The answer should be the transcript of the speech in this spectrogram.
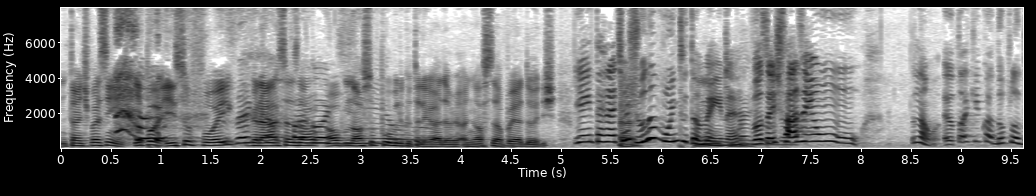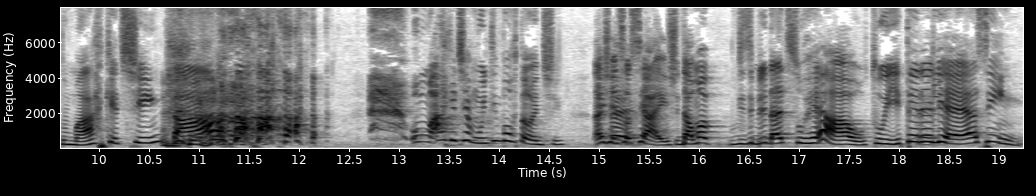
Então, tipo assim, e, pô, isso foi Zeca graças ao, ao nosso público, tá ligado? Aos nossos apoiadores. E a internet É. ajuda muito também, Muito, né? muito. Vocês fazem um. Não, eu tô aqui com a dupla do marketing, tá? o marketing é muito importante. Nas redes É. sociais, dá uma visibilidade surreal. O Twitter, ele é assim.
